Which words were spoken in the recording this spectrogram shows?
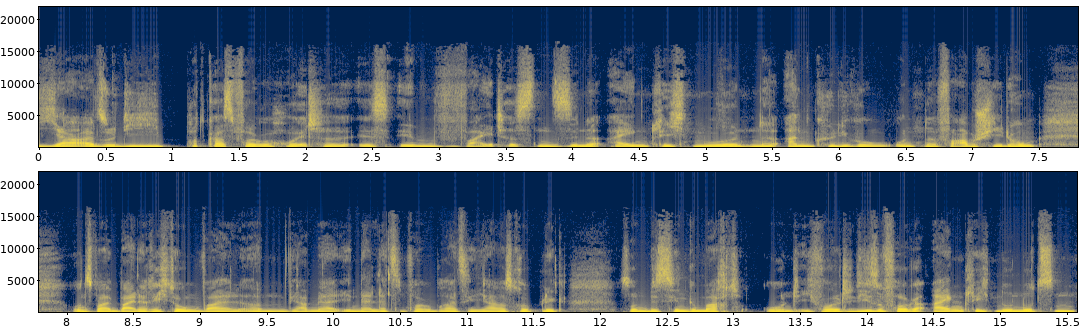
Ja, also die Podcast-Folge heute ist im weitesten Sinne eigentlich nur eine Ankündigung und eine Verabschiedung. Und zwar in beide Richtungen, weil ähm, wir haben ja in der letzten Folge bereits den Jahresrückblick so ein bisschen gemacht. Und ich wollte diese Folge eigentlich nur nutzen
